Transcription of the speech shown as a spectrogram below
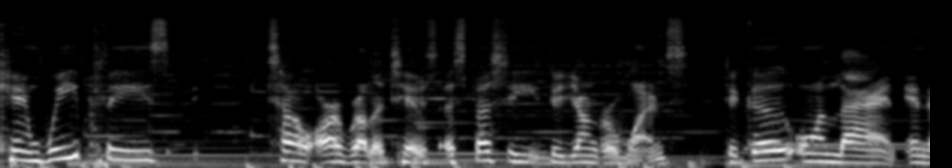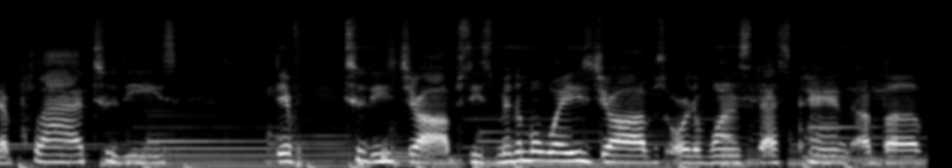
Can we please tell our relatives, especially the younger ones, to go online and apply to these to these jobs, these minimum wage jobs or the ones that's paying above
